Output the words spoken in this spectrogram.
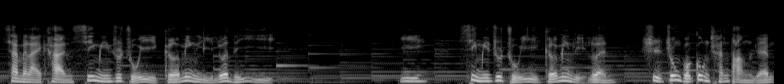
下面来看新民主主义革命理论的意义。一、新民主主义革命理论是中国共产党人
